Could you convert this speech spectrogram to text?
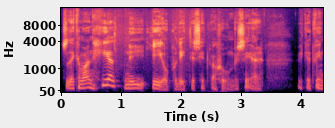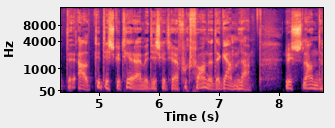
Så det kan vara en helt ny geopolitisk situation vi ser, vilket vi inte alltid diskuterar. Vi diskuterar fortfarande det gamla. Ryssland,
